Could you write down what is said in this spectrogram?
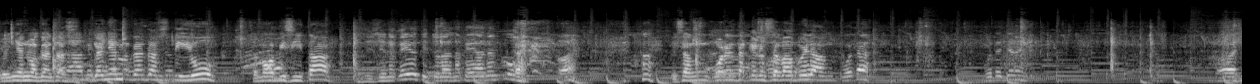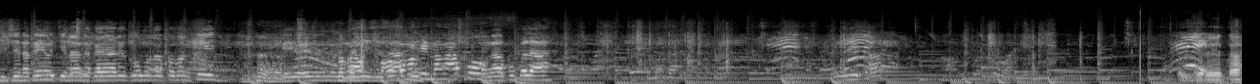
Ganyan maganda. si- Ganyan maganda si Tio. Sa mga bisita. Pasensya na kayo, titula na kayanan ko. Isang 40 kilos na baboy lang. Buta. Buta dyan eh. Ah, pasensya na kayo, tinana kayanan ko mga pamangkin. kayo ay mga pasensya sa akin. Mga apo. Mga po pala. Init ha. Kaldereta,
